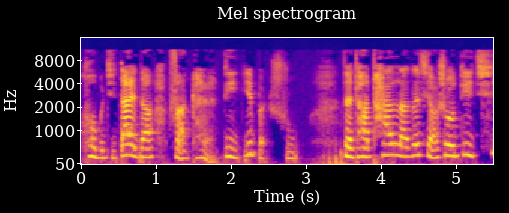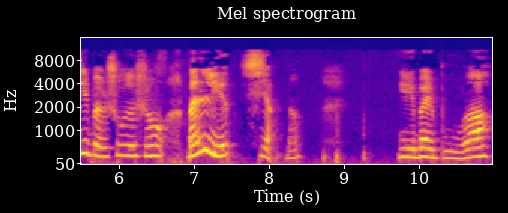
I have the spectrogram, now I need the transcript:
迫不及待的翻开了第一本书。在他贪婪的享受第七本书的时候，门铃响了。你被捕了，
